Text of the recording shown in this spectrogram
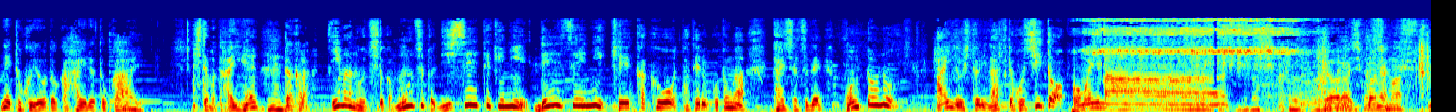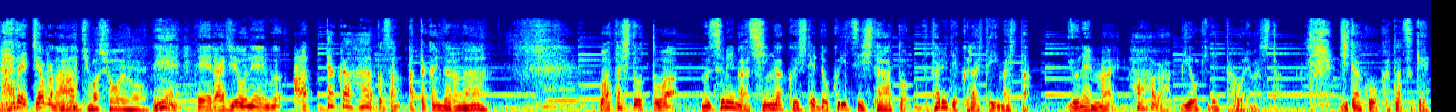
ね、特養とか入るとか、はい。しても大変。んだから、今のうちとか、もうちょっと理性的に、冷静に計画を立てることが大切で、本当の愛の人になってほしいと思います。よろしくお願いします。まだ言っちゃおうかな行。きましょうよ。ねえ、えーラジオネーム、あったかハートさん、あったかいんだろうな。私と夫は、娘が進学して独立した後、二人で暮らしていました。4年前、母が病気で倒れました。自宅を片付け、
